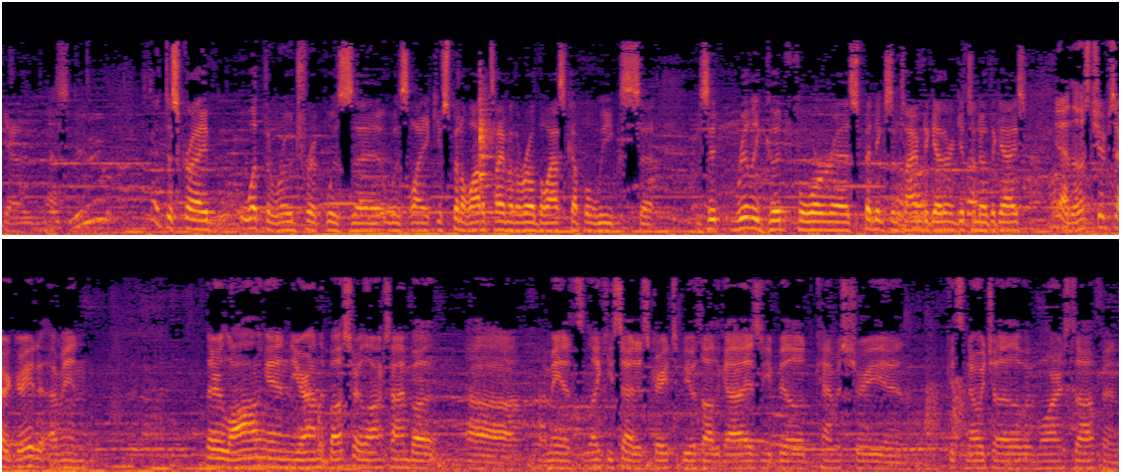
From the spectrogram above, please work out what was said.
Yeah. yeah. Describe what the road trip was uh, was like. You spent a lot of time on the road the last couple of weeks. Uh, is it really good for uh, spending some time together and get to know the guys? Yeah, those trips are great. I mean, they're long and you're on the bus for a long time, but uh, I mean, it's like you said, it's great to be with all the guys. You build chemistry and get to know each other a little bit more and stuff. And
